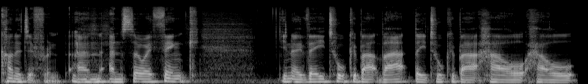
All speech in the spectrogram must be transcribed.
kind of different, and and so I think you know they talk about that they talk about how how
